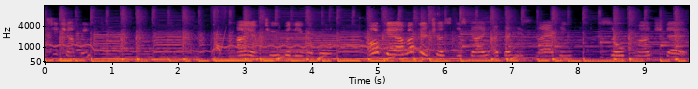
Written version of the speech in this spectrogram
Is he jumping? I am too believable. Okay, I'm not gonna trust this guy. I bet he's lagging so much that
